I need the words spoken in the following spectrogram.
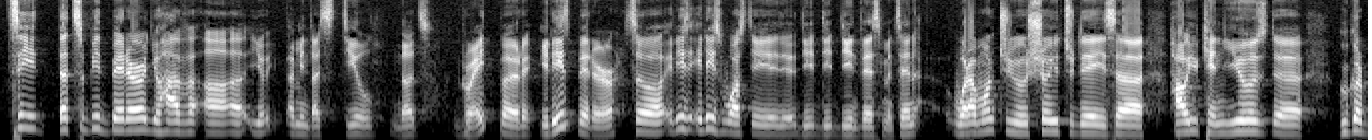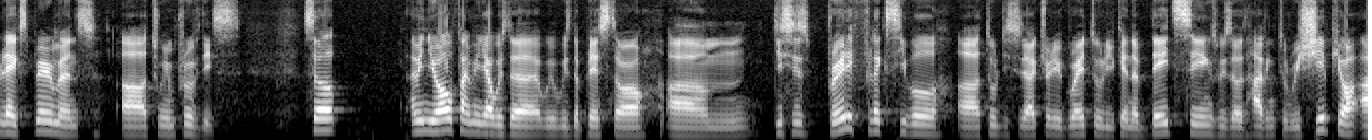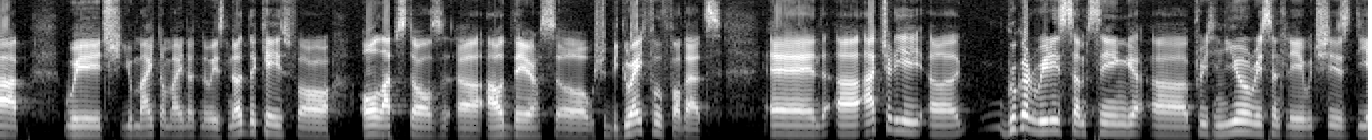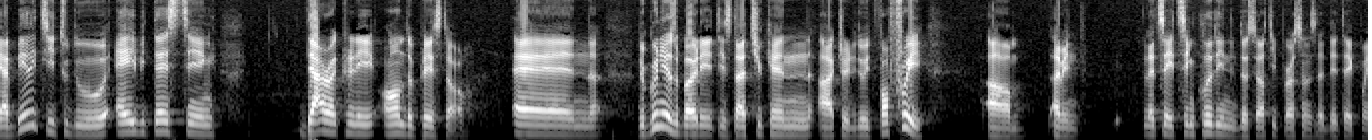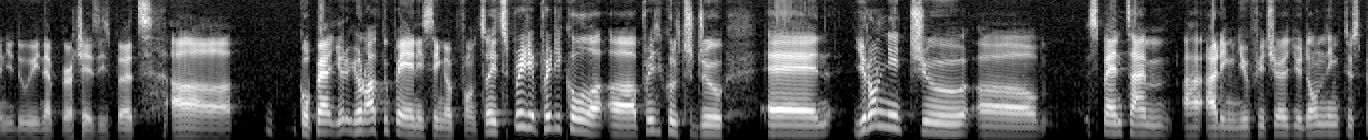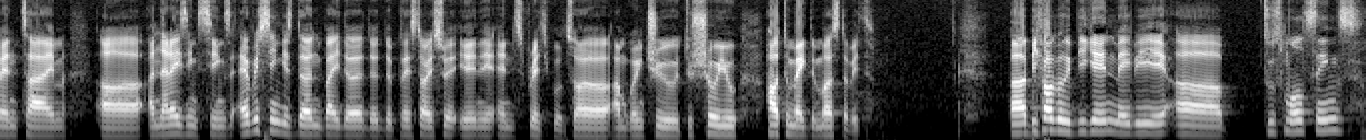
see, that's a bit better. You have, uh, you, I mean, that's still not great, but it is better. So it is, it is worth the, the, the, the investment. And what I want to show you today is uh, how you can use the Google Play experiments uh, to improve this. So, I mean, you're all familiar with the, with the Play Store. Um, this is pretty flexible uh, tool. This is actually a great tool. You can update things without having to reship your app which you might or might not know is not the case for all app stores uh, out there. So we should be grateful for that. And uh, actually, uh, Google released something uh, pretty new recently, which is the ability to do A-B testing directly on the Play Store. And the good news about it is that you can actually do it for free. Um, I mean, let's say it's included in the 30% that they take when you do in-app purchases, but uh, compare, you, you, don't have to pay anything upfront. So it's pretty, pretty cool, uh, pretty cool to do. And you don't need to uh, spend time uh, adding new features. You don't need to spend time uh, analyzing things. Everything is done by the, the, the Play Store, and it's pretty cool. So I'm going to, to show you how to make the most of it. Uh, before we begin, maybe two small things.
